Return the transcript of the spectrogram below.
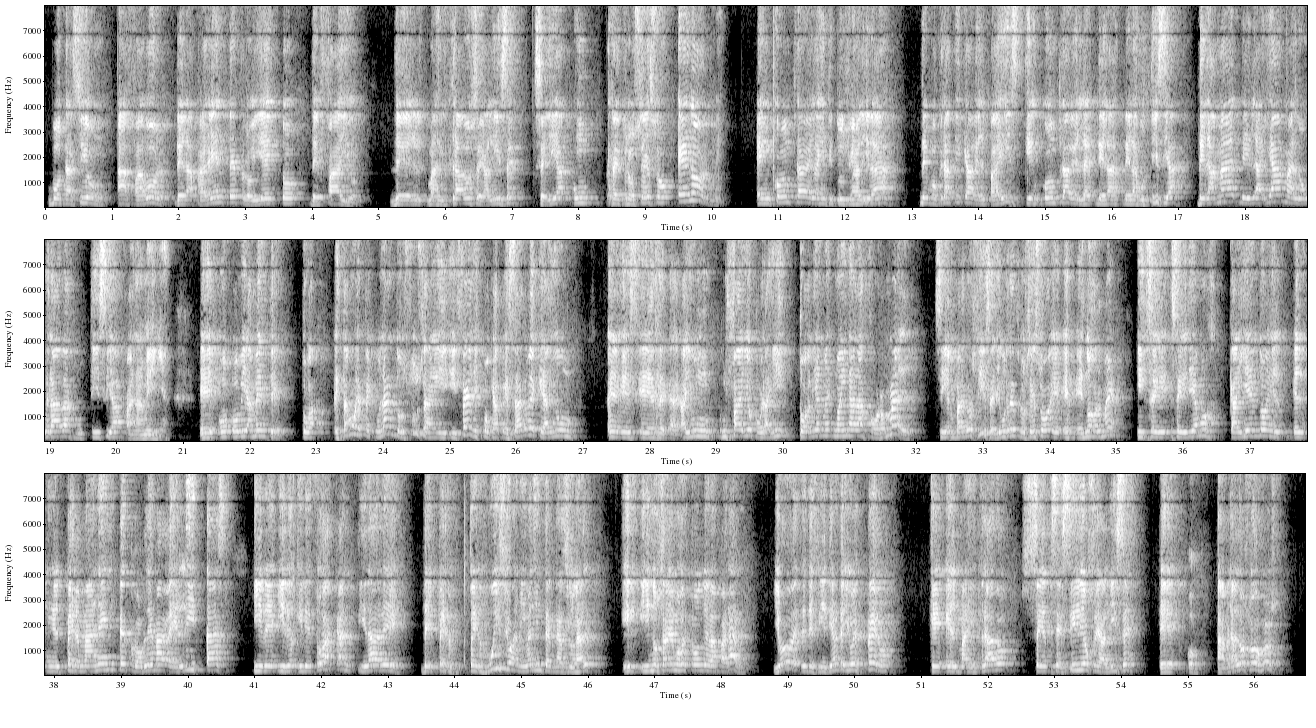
votación a favor del aparente proyecto de fallo del magistrado Segalice sería un retroceso enorme en contra de la institucionalidad democrática del país y en contra de la, de la, de la justicia, de la, de la ya malograda justicia panameña. Eh, obviamente, estamos especulando, Susan y, Félix, porque a pesar de que hay un, eh, eh, hay un, fallo por ahí, todavía no, hay nada formal. Sin embargo, sí, sería un retroceso enorme y seguiríamos cayendo en el, en el permanente problema de listas y de, y de, y de toda cantidad de, de perjuicios a nivel internacional y, y, no sabemos esto dónde va a parar. Yo definitivamente yo espero que el magistrado Cecilio Sealice eh, abra los ojos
